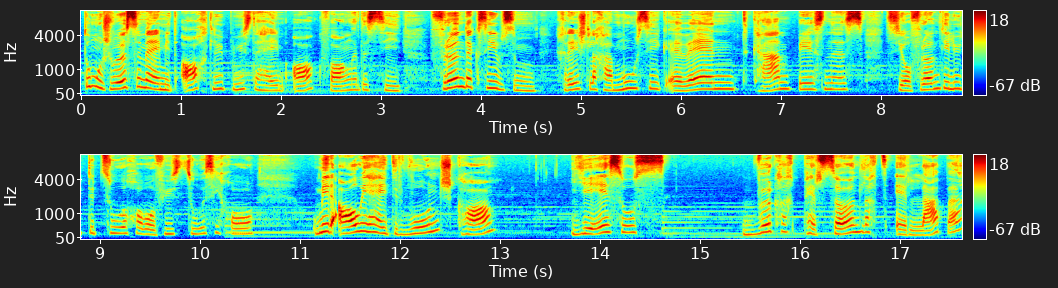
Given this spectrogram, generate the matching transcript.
Du musst wissen, wir haben mit acht Leuten bei uns daheim angefangen. Das waren Freunde aus dem christlichen Musik-, Event-, Camp-Business. Es sind auch fremde Leute dazugekommen, die auf uns zu sich kamen. Und wir alle hatten den Wunsch, Jesus wirklich persönlich zu erleben,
